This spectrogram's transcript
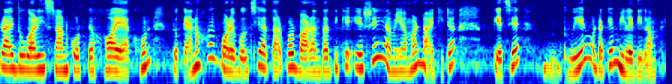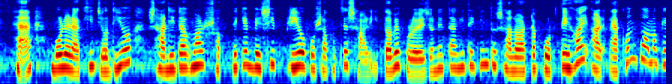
প্রায় দুবারই স্নান করতে হয় এখন, তো কেন হয় পরে বলছি। আর তারপর বারান্দার দিকে এসেই আমি আমার নাইটিটা কেচে ধুয়ে ওটাকে মিলে দিলাম। হ্যাঁ বলে রাখি, যদিও শাড়িটা আমার সবথেকে বেশি প্রিয় পোশাক হচ্ছে শাড়ি। তবে প্রয়োজনের তাগিদে কিন্তু সালোয়ারটা পরতেই হয়। আর এখন তো আমাকে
